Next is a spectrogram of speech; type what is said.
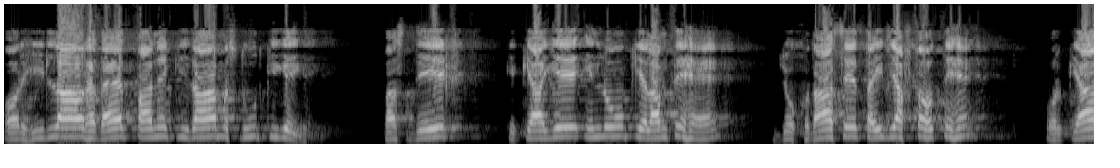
اور ہیلا اور ہدایت پانے کی راہ مسدود کی گئی۔ بس دیکھ کہ کیا یہ ان لوگوں کی علامتیں ہیں جو خدا سے تعید یافتہ ہوتے ہیں، اور کیا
